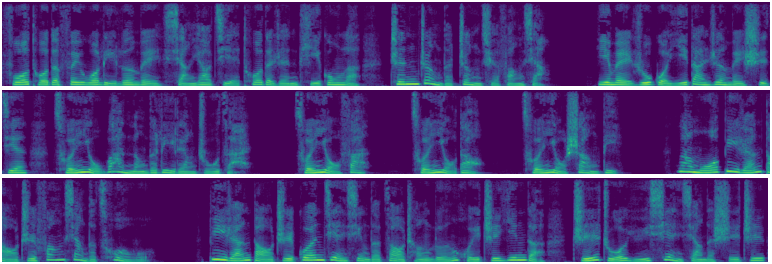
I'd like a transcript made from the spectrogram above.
佛陀的非我理论为想要解脱的人提供了真正的正确方向。因为如果一旦认为世间存有万能的力量主宰，存有梵，存有道，存有上帝，那么必然导致方向的错误，必然导致关键性的造成轮回之因的执着于现象的实质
